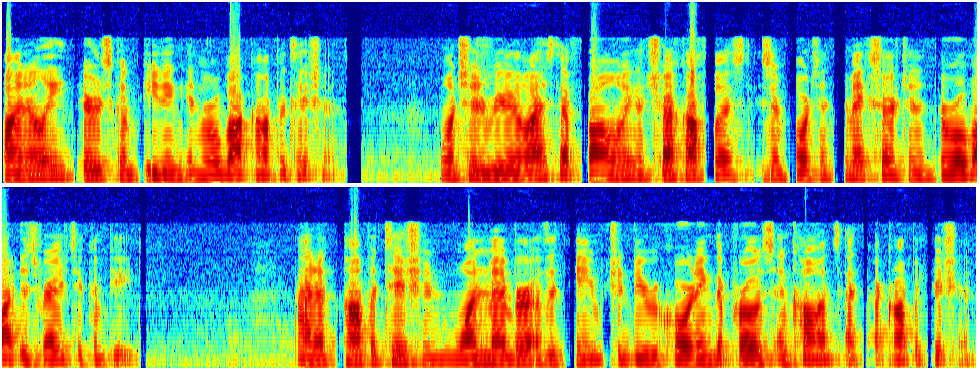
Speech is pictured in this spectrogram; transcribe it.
Finally, there is competing in robot competitions. One should realize that following a checkoff list is important to make certain the robot is ready to compete. At a competition, one member of the team should be recording the pros and cons at that competition.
